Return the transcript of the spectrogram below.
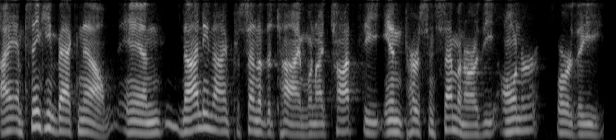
I am thinking back now, and 99% of the time when I taught the in person seminar, the owner or the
